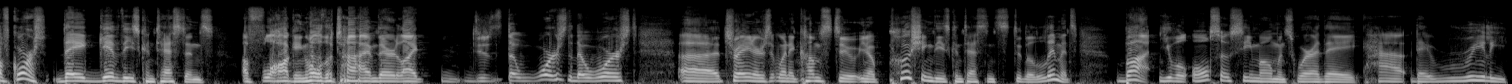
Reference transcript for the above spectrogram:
of course, they give these contestants a flogging all the time. They're like just the worst of the worst uh, trainers when it comes to you know pushing these contestants to the limits. But you will also see moments where they have they really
